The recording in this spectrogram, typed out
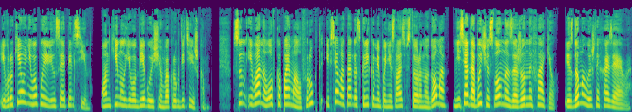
И в руке у него появился апельсин. Он кинул его бегающим вокруг детишкам. Сын Ивана ловко поймал фрукт, и вся ватага с криками понеслась в сторону дома, неся добычу словно зажженный факел. Из дома вышли хозяева.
